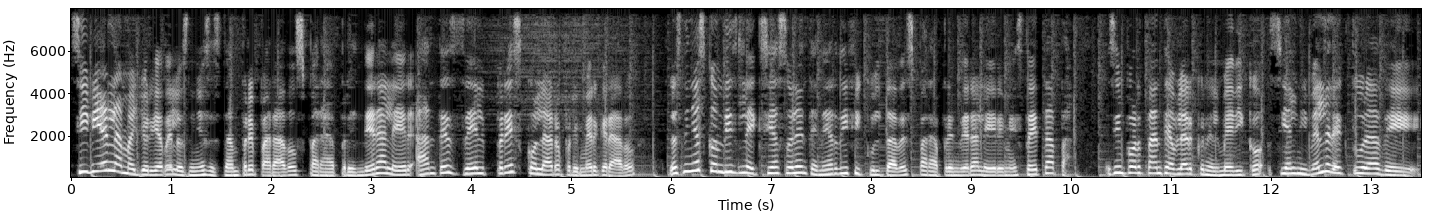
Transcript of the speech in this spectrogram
Si bien la mayoría de los niños están preparados para aprender a leer antes del preescolar o primer grado, los niños con dislexia suelen tener dificultades para aprender a leer en esta etapa. Es importante hablar con el médico si el nivel de lectura de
